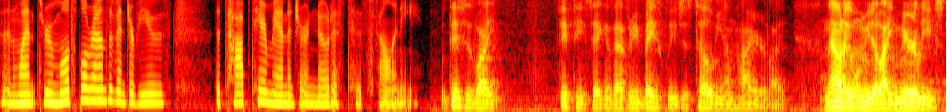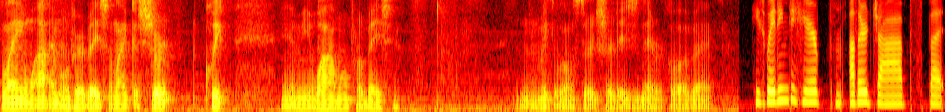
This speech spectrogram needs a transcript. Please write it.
and went through multiple rounds of interviews. The top tier manager noticed his felony. This is like 15 seconds after he basically just told me I'm hired. Like now they want me to like merely explain why I'm on probation, like a short, quick, you know I mean, why I'm on probation. Make a long story short, they just never call back. He's waiting to hear from other jobs, but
